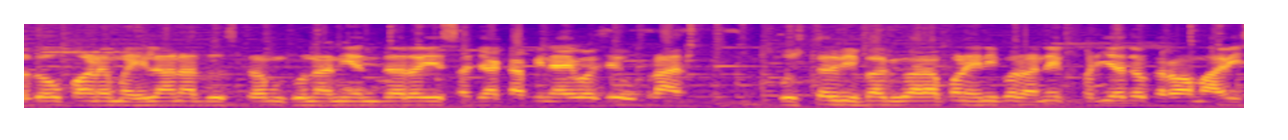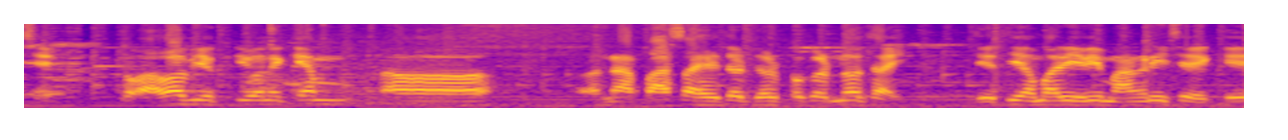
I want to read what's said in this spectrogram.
અગાઉ પણ મહિલાના દુષ્કર્મ ગુનાની અંદર એ સજા કાપીને આવ્યો છે. ઉપરાંત ભૂસ્તર વિભાગ દ્વારા પણ એની પર અનેક ફરિયાદો કરવામાં આવી છે. તો આવા વ્યક્તિઓને કેમ ના પાસા હેઠળ ધરપકડ ન થાય? જેથી અમારી એવી માંગણી છે કે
